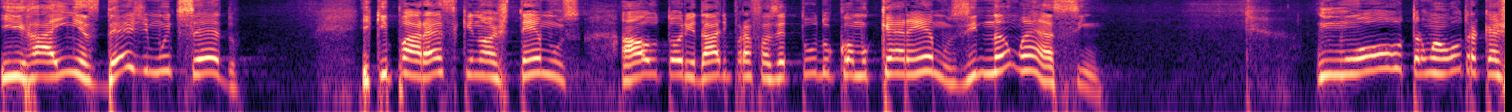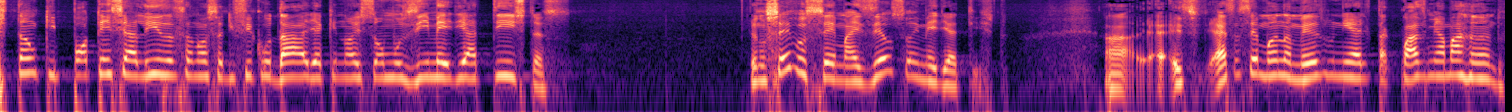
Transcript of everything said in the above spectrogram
e rainhas desde muito cedo e que parece que nós temos a autoridade para fazer tudo como queremos, e não é assim. Um outra, uma outra questão que potencializa essa nossa dificuldade é que nós somos imediatistas. Eu não sei você, mas eu sou imediatista. Ah, essa semana mesmo, Niele está quase me amarrando.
